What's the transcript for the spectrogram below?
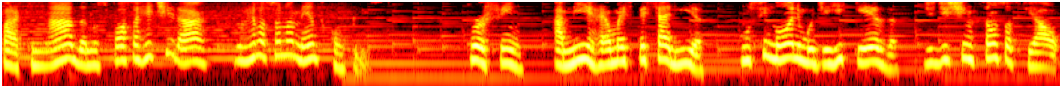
para que nada nos possa retirar do relacionamento com Cristo. Por fim, a mirra é uma especiaria, um sinônimo de riqueza, de distinção social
